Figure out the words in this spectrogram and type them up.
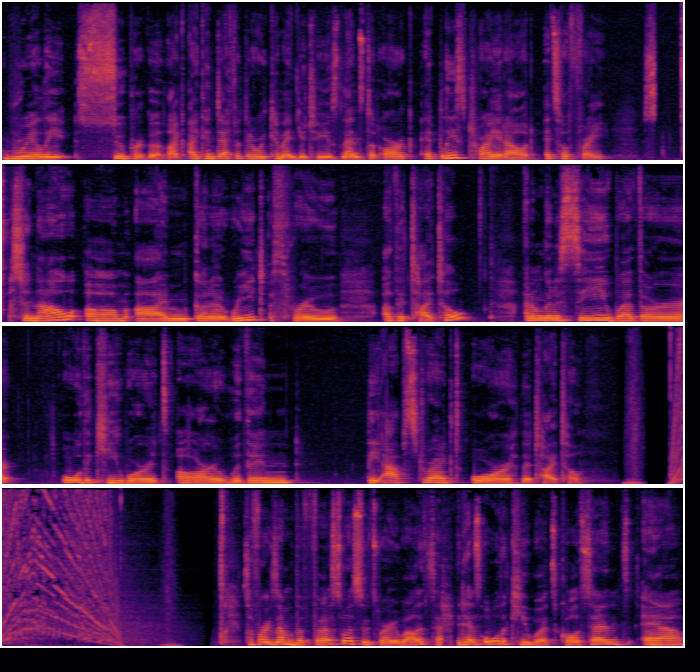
really super good. Like I can definitely recommend you to use lens.org. At least try it out. It's for free. So now um, I'm gonna read through uh, the title and I'm gonna see whether all the keywords are within the abstract or the title. So for example, the first one suits very well. It, says, it has all the keywords, coalescence, air,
